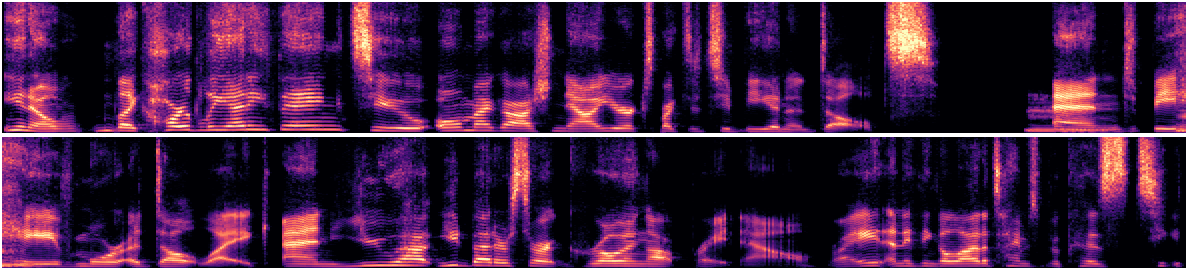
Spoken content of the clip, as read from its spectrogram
you know like hardly anything to oh my gosh now you're expected to be an adult mm. and mm. behave mm. more adult like and you have you'd better start growing up right now right and i think a lot of times because t-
